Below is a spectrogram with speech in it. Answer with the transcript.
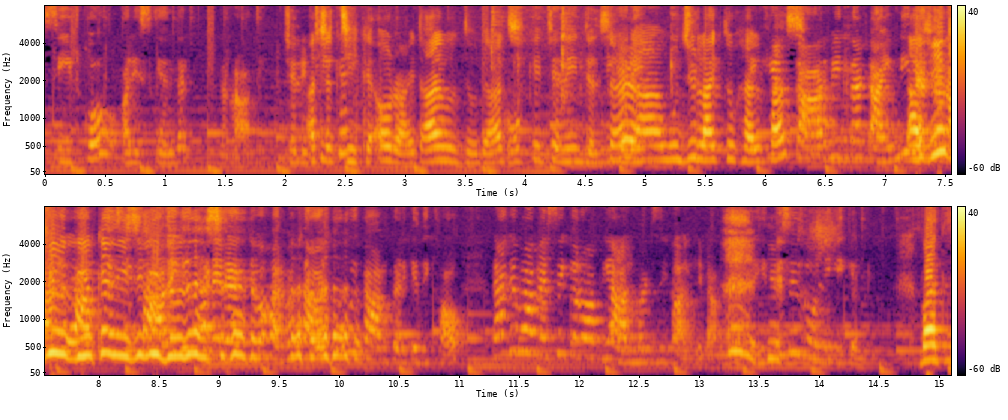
सीड को और इसके अंदर लगा दे। चलिए अच्छा ठीक है? Alright I will do that okay चलिए जल्दी sir would you like to help us कार भी इतना टाइम नहीं I think you you can easily do this हर बार तार काम करके दिखाओ। ताकि आप ऐसे करो आप ये आलमंड्स निकाल के डाल दो। दिस इज़ ओनली ही can but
